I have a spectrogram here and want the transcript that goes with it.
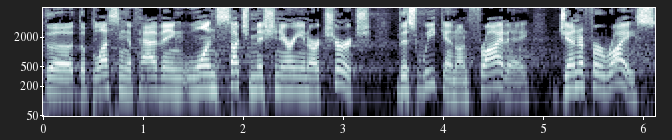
the, the, blessing of having one such missionary in our church this weekend on Friday, Jennifer Rice,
